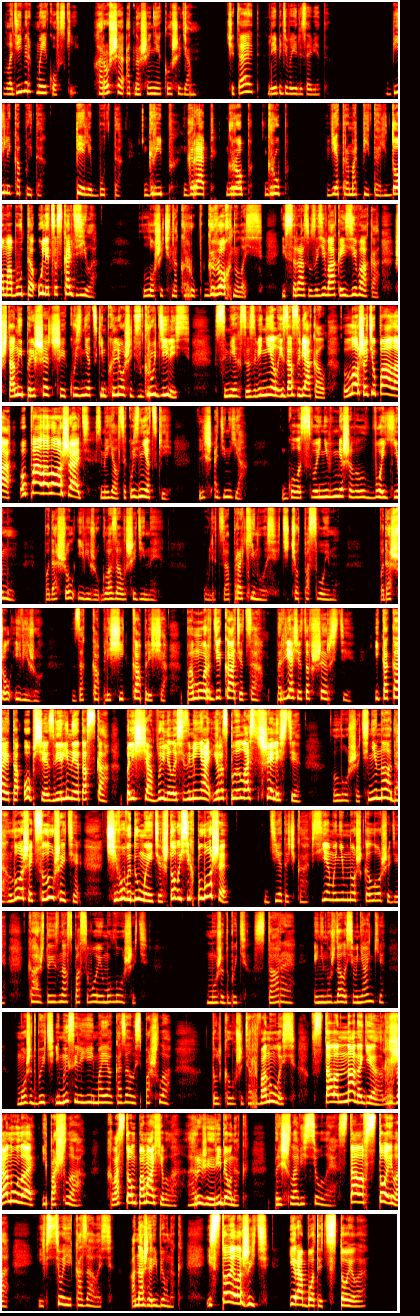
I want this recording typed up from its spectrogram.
Владимир Маяковский. Хорошее отношение к лошадям. Читает Лебедева Елизавета. Били копыта, пели будто Гриб, грабь, гроб, груб. Ветром опита, льдом обута, улица скользила. Лошадь на круп грохнулась, и сразу за зевакой зевака Штаны, пришедшие кузнецким клешить, сгрудились. Смех зазвенел и зазвякал. «Лошадь упала! Упала лошадь!» Смеялся Кузнецкий. Лишь один я. Голос свой не вмешивал вой ему. Подошел и вижу глаза лошадиные. Улица опрокинулась, течет по-своему. Подошел и вижу. За каплищей каплища по морде катится, прячется в шерсти. И какая-то общая звериная тоска Плеща вылилась из меня и расплылась в шелесте. Лошадь, не надо, лошадь, слушайте! Чего вы думаете, что вы сих плоше? Деточка, все мы немножко лошади, каждый из нас по-своему лошадь. Может быть, старая и не нуждалась в няньке, может быть, и мысль ей моя, казалось, пошла — только лошадь рванулась, встала на ноги, ржанула и пошла. Хвостом помахивала, рыжий ребенок. Пришла веселая, стала в стойло, и все ей казалось, она же ребенок. И стоило жить, и работать стоило.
